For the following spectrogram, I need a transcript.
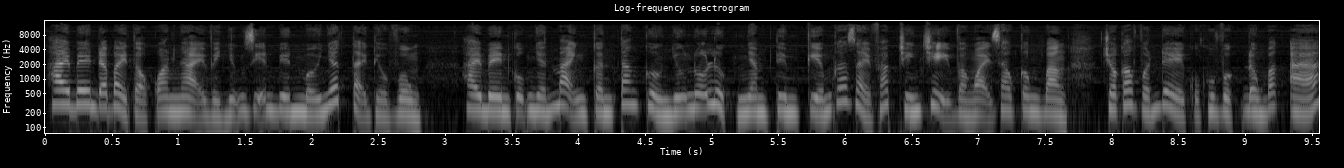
hai bên đã bày tỏ quan ngại về những diễn biến mới nhất tại tiểu vùng. Hai bên cũng nhấn mạnh cần tăng cường những nỗ lực nhằm tìm kiếm các giải pháp chính trị và ngoại giao công bằng cho các vấn đề của khu vực Đông Bắc Á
